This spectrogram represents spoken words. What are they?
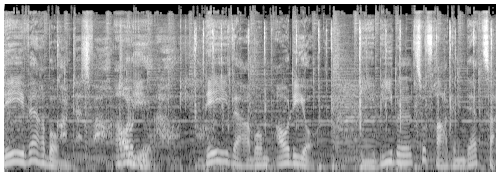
De Verbum. Gottes Wort. Audio. De Verbum Audio. Die Bibel zu Fragen der Zeit.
